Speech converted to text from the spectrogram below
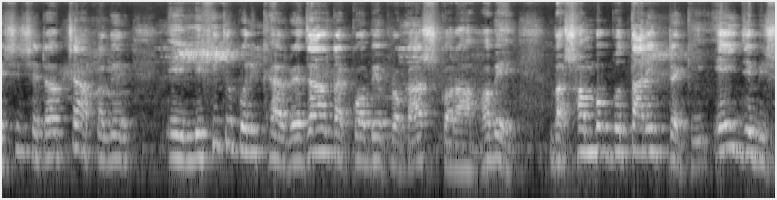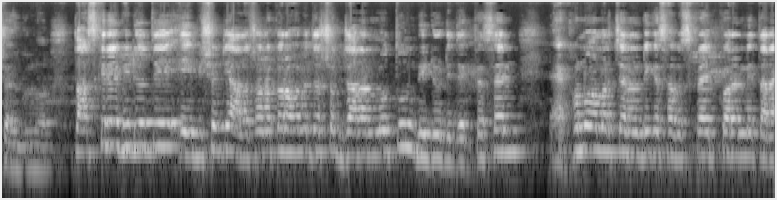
বেশি, সেটা হচ্ছে আপনাদের এই লিখিত পরীক্ষার রেজাল্টটা কবে প্রকাশ করা হবে বা সম্ভাব্য তারিখটা কি? এই যে বিষয়গুলো। তো আজকের এই ভিডিওতে এই বিষয়টি আলোচনা করা হবে। দর্শক, যারা নতুন ভিডিওটি দেখতেছেন, এখনও আমার চ্যানেলটিকে সাবস্ক্রাইব করেননি, তারা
